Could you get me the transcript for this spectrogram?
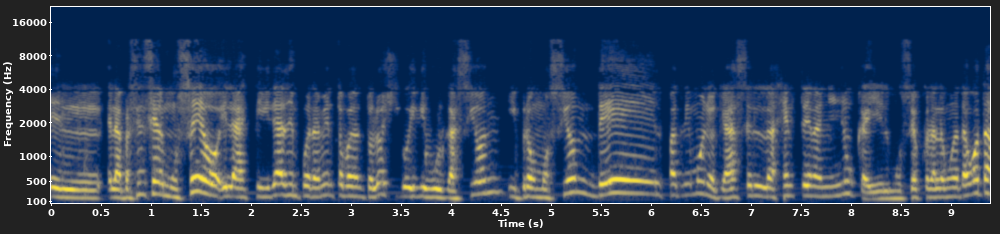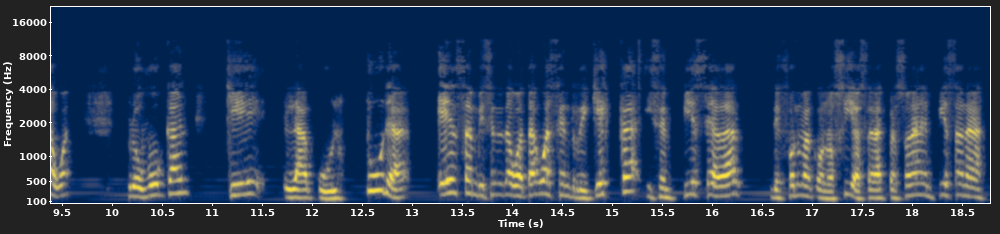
la presencia del museo y las actividades de empoderamiento paleontológico y divulgación y promoción del patrimonio que hace la gente de la Ñuñuca y el Museo Escolar Laguna de Tahuatahua provocan que la cultura en San Vicente de Tahuatahua se enriquezca y se empiece a dar de forma conocida. O sea, las personas empiezan a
